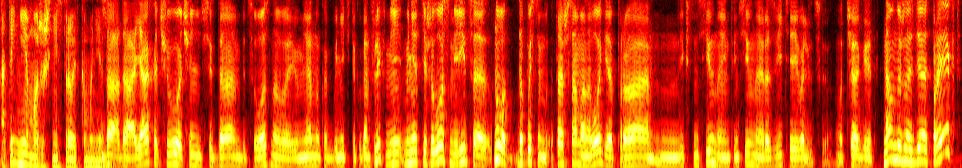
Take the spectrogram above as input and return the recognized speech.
А ты не можешь не строить коммунизм. Да, да, я хочу очень всегда амбициозного, и у меня, ну, как бы некий такой конфликт. Мне, мне тяжело смириться. Ну, вот, допустим, та же самая аналогия про экстенсивное, интенсивное развитие и эволюцию. Вот человек говорит, нам нужно сделать проект,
